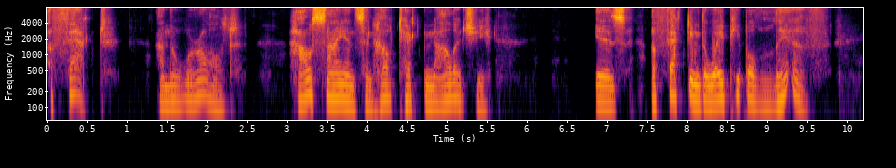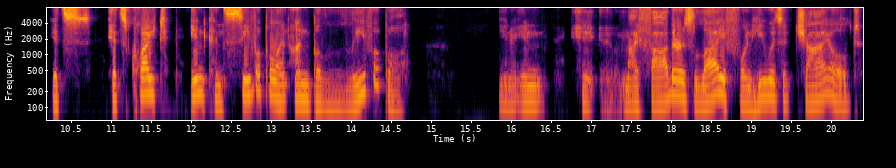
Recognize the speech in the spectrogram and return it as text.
effect on the world how science and how technology is affecting the way people live. It's, it's quite inconceivable and unbelievable. You know, in, in my father's life, when he was a child,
